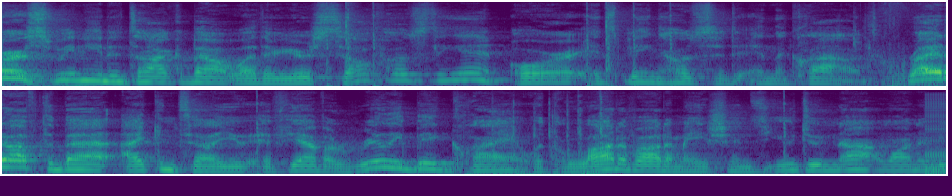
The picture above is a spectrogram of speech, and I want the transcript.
First, we need to talk about whether you're self-hosting it or it's being hosted in the cloud. Right off the bat, I can tell you if you have a really big client with a lot of automations, you do not want to be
